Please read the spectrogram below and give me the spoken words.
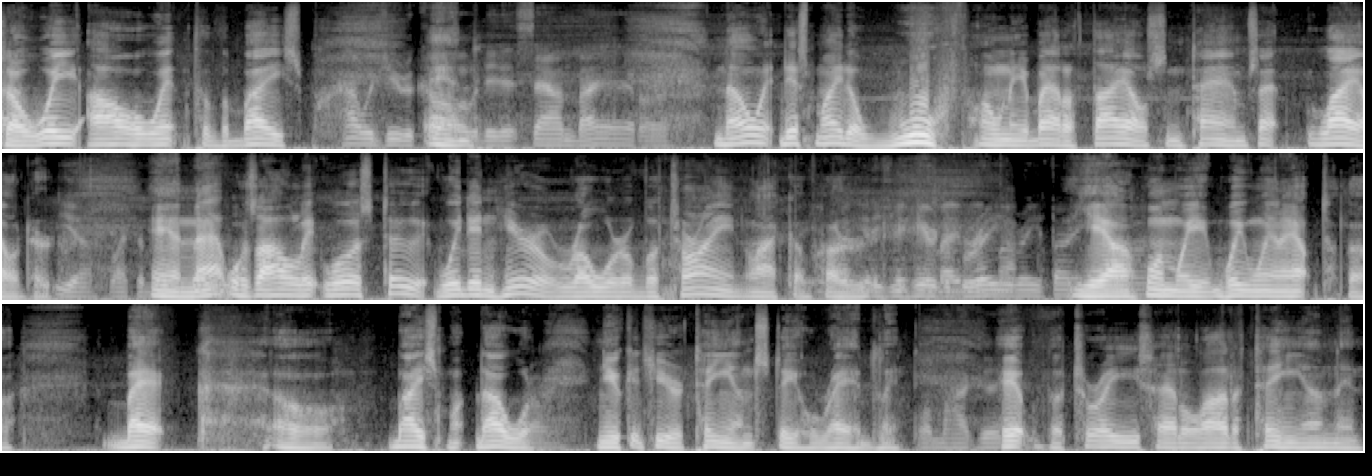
So we all went to the base. how would you recall? and- Did it sound bad? Or No, it just made a woof, only about a thousand times that louder. yeah, like a big And that was all it was to it. We didn't hear a roar of a train like I've heard. Did you hear debris or anything? Yeah, when we, we went out to the back uh, basement door, Right. and you could hear tin still rattling. Well, my goodness. It, the trees had a lot of tin, and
